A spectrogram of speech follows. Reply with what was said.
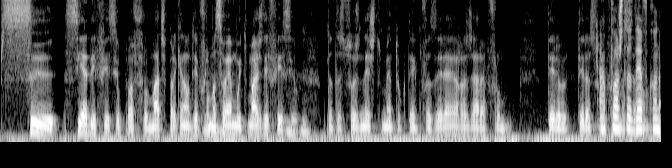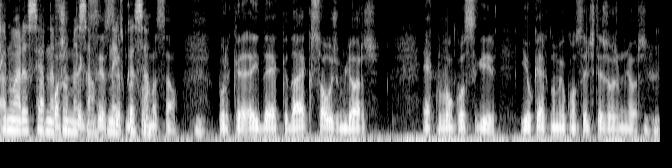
se, se é difícil para os formados, para quem não tem formação é muito mais difícil. Uhum. Portanto, as pessoas neste momento o que têm que fazer é arranjar a ter, ter a sua A aposta formação. deve continuar a ser a, na formação, ser na educação. Na formação, porque a ideia que dá é que só os melhores é que vão conseguir. E eu quero que no meu conselho estejam os melhores. Uhum.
